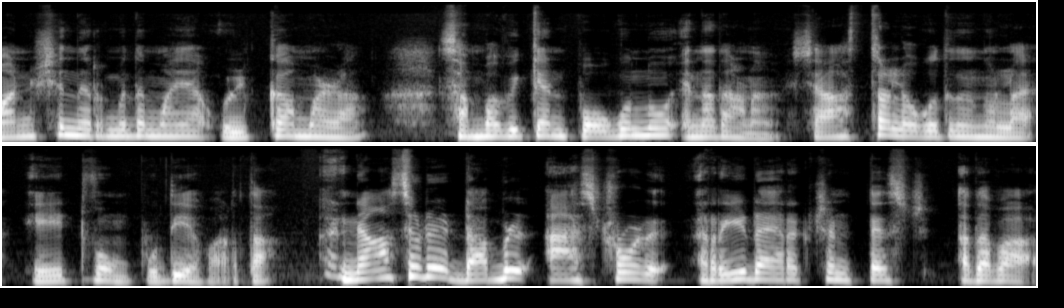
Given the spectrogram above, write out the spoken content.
മനുഷ്യനിർമ്മിതമായ ഉൽക്കാമഴ സംഭവിക്കാൻ പോകുന്നു എന്നതാണ് ശാസ്ത്രലോകത്തു നിന്നുള്ള ഏറ്റവും പുതിയ വാർത്ത. നാസയുടെ ഡബിൾ ആസ്ട്രോയിഡ് റീഡയറക്ഷൻ ടെസ്റ്റ് അഥവാ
